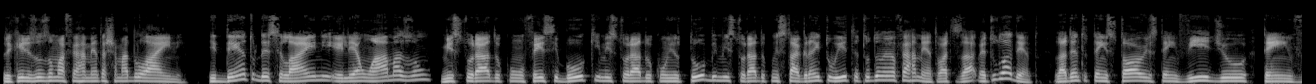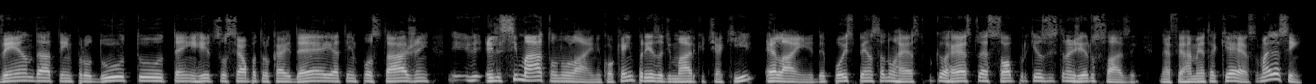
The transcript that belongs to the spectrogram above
porque eles usam uma ferramenta chamada Line. E dentro desse line, ele é um Amazon misturado com Facebook, misturado com YouTube, misturado com Instagram e Twitter, tudo na mesma ferramenta. WhatsApp, é tudo lá dentro. Lá dentro tem stories, tem vídeo, tem venda, tem produto, tem rede social para trocar ideia, tem postagem. Eles se matam no line. Qualquer empresa de marketing aqui é line. Depois pensa no resto, porque o resto é só porque os estrangeiros fazem. Né? A ferramenta aqui é essa. Mas assim,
